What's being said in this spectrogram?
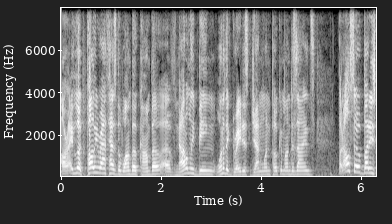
Alright, look, Poliwrath has the Wombo combo of not only being one of the greatest Gen 1 Pokemon designs, but also Buddy's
